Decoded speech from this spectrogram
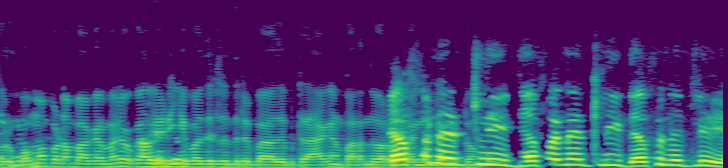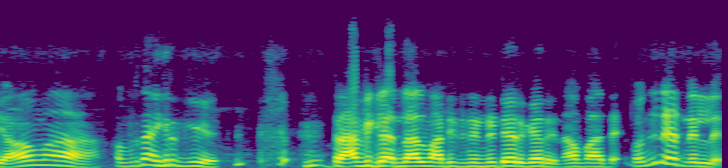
ஒரு பொம்மை படம் பாக்குற மாதிரி உட்காந்து வேடிக்கை பார்த்துட்டு இருந்திருப்ப அது டிராகன் பறந்து வர டெஃபினெட்லி டெஃபினெட்லி டெஃபினெட்லி ஆமா அப்படிதான் இருக்கு. டிராபிக்ல இருந்தாலும் மாட்டிட்டு நின்னுட்டே இருக்காரு. நான் பார்த்தேன். கொஞ்ச நேரம் நில்லு.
